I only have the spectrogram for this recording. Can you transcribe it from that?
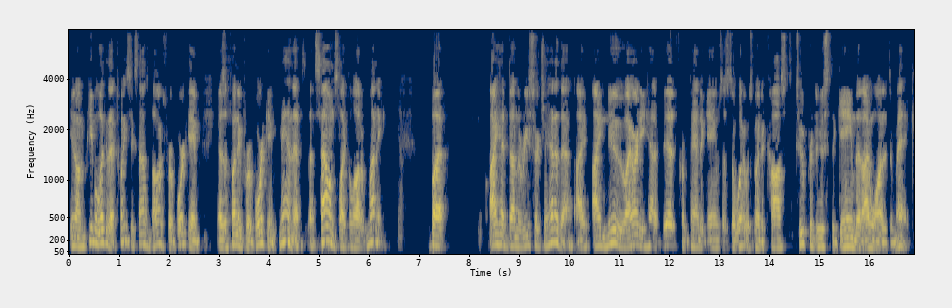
you know, and people look at that $26,000 for a board game as a funding for a board game. Man, that, that sounds like a lot of money. Yeah. But I had done the research ahead of that. I, I knew I already had a bid from Panda Games as to what it was going to cost to produce the game that I wanted to make.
